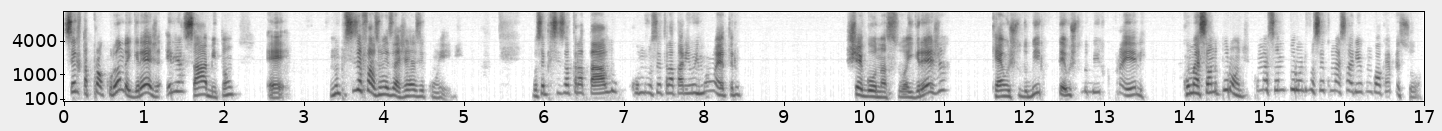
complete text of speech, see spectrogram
Se ele está procurando a igreja, ele já sabe. Então, é, não precisa fazer um exegese com ele. Você precisa tratá-lo como você trataria um irmão hétero. Chegou na sua igreja, quer um estudo bíblico? Dê o estudo bíblico para ele. Começando por onde? Começando por onde você começaria com qualquer pessoa.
